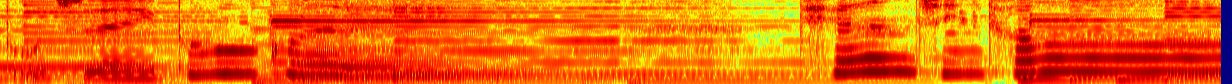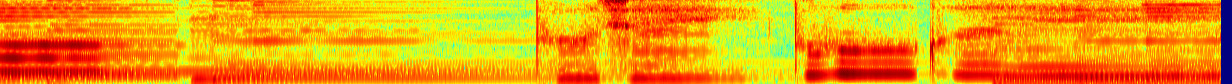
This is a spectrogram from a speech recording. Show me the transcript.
不醉不归。天尽头，不醉不归。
